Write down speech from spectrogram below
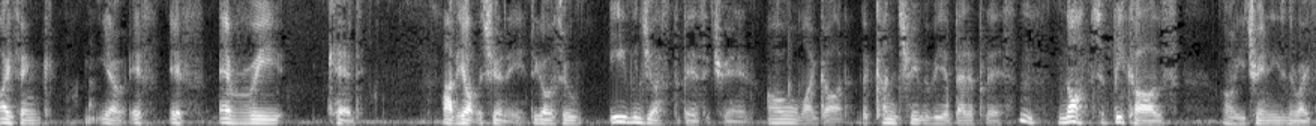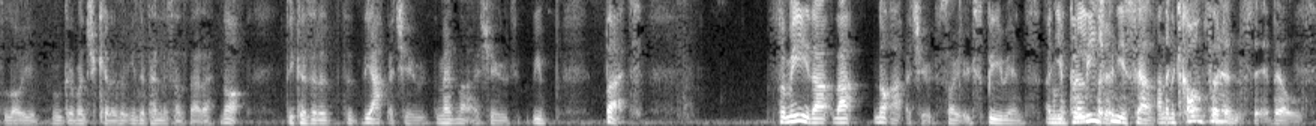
I think you know if if every kid had the opportunity to go through even just the basic training, oh my god, the country would be a better place. Hmm. Not because oh you're training using the rifle or you've got a bunch of killers, your independence sounds better. Not because of the, the, the attitude, the mental attitude. We, but for me, that that not attitude, sorry, experience, and, your belief in yourself, and the, confidence it builds.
